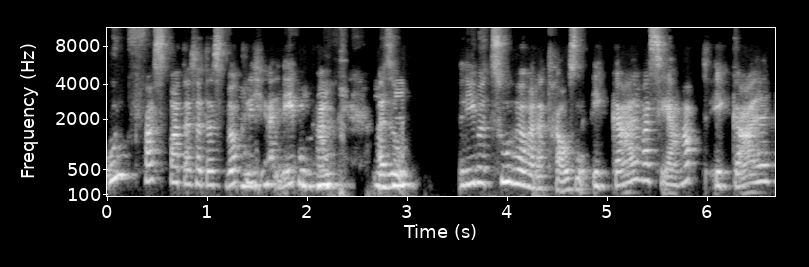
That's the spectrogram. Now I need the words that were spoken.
unfassbar, dass er das wirklich mhm. erleben kann. Mhm. Also mhm liebe Zuhörer da draußen, egal was ihr habt, egal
